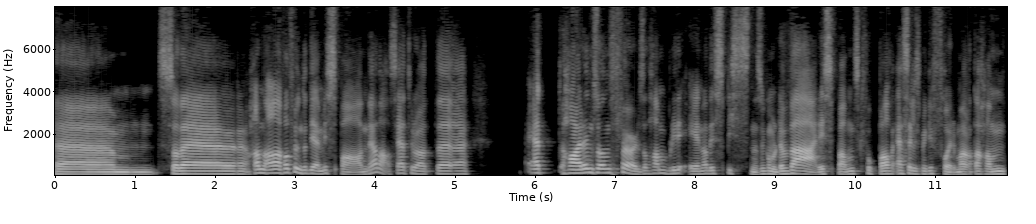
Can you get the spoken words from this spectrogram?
Ehm, så det Han har iallfall funnet et hjem i Spania, da, så jeg tror at uh, Jeg har en sånn følelse at han blir en av de spissene som kommer til å være i spansk fotball. Jeg ser liksom ikke for meg at han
